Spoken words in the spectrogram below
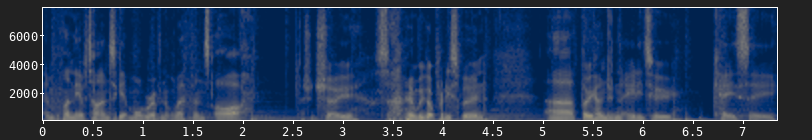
and plenty of time to get more Revenant weapons. Oh, I should show you. So, we got pretty spooned. Uh, 382 KC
